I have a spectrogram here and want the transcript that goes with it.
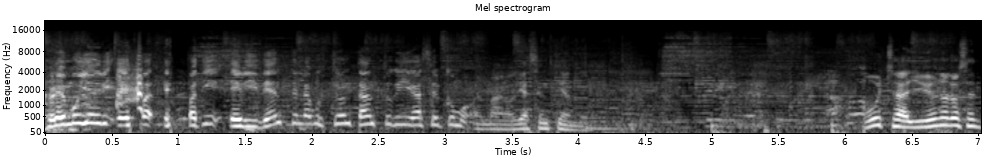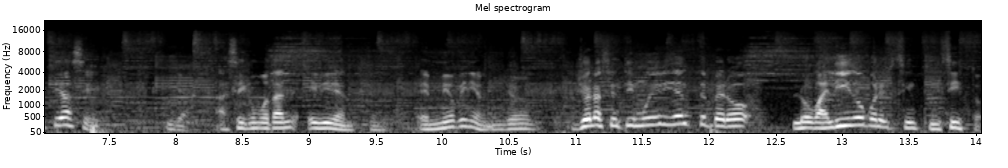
Pero es muy es para ti evidente la cuestión tanto que llega a ser como, hermano, ya se entiende. pucha, yo no lo sentía así, Ya. así como tan evidente, en mi opinión. Yo, Yo la sentí muy evidente, pero lo valido por el, sin- insisto,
